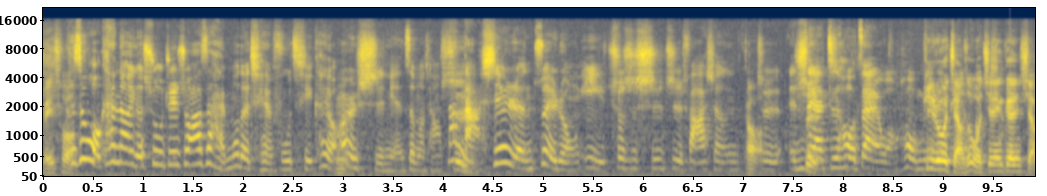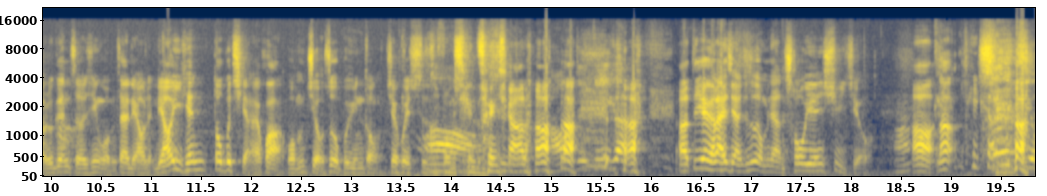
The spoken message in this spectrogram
没错。可是我看到一个数据说，阿兹海默的潜伏期可以有二十年这么长。那哪些人最容易就是失智发生？就是 NCI 之后再往后面。譬如假设我今天跟小卢跟哲青我们在聊聊一天都不起来的话，我们久坐不运动就会失智风险增加了。好，第一个 啊，第二个来讲就是我们讲抽烟酗酒。啊，那 喝酒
